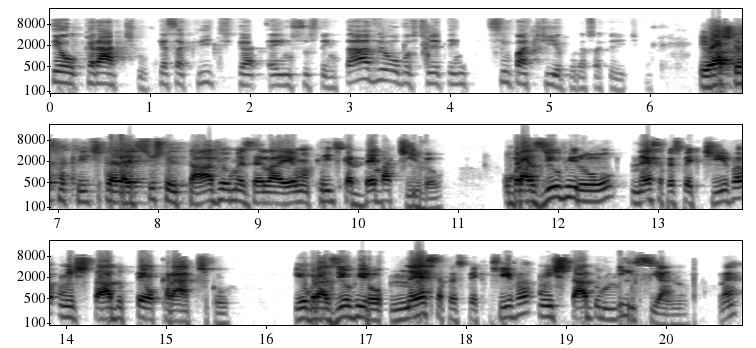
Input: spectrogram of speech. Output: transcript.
teocrático, que essa crítica é insustentável ou você tem simpatia por essa crítica? Eu acho que essa crítica é sustentável, mas ela é uma crítica debatível. O Brasil virou, nessa perspectiva, um Estado teocrático. E o Brasil virou, nessa perspectiva, um Estado miliciano. Né?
